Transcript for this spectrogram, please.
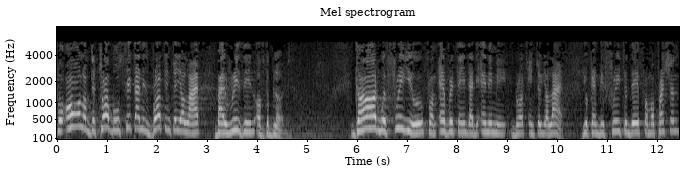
for all of the trouble Satan is brought into your life by reason of the blood. God will free you from everything that the enemy brought into your life. You can be free today from oppression,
